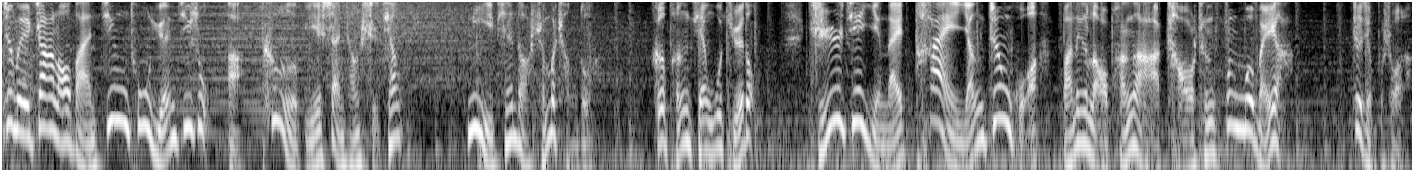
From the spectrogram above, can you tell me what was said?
这位渣老板精通元机术啊，特别擅长使枪，逆天到什么程度？和彭前吴决斗，直接引来太阳真火，把那个老彭啊炒成蜂窝煤啊！这就不说了，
